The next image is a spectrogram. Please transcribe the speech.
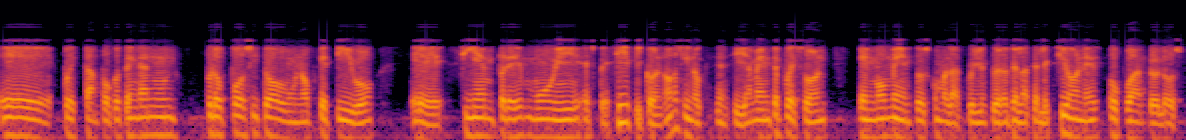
eh, pues tampoco tengan un propósito o un objetivo eh, siempre muy específico, ¿no? Sino que sencillamente pues son en momentos como las coyunturas de las elecciones o cuando los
